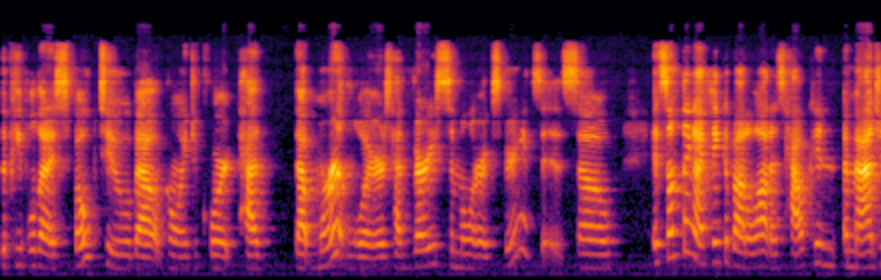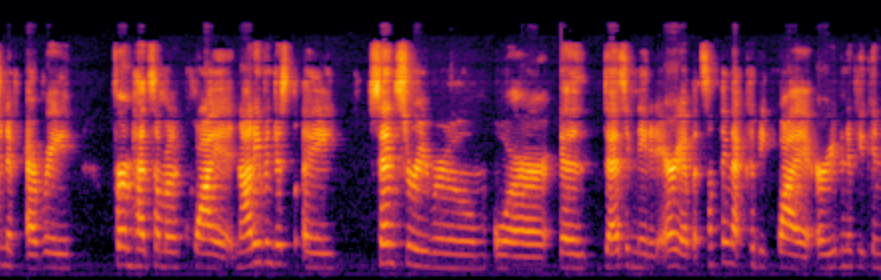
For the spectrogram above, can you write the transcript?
the people that I spoke to about going to court had that weren't lawyers had very similar experiences. So it's something I think about a lot. Is how can imagine if every firm had somewhere quiet, not even just a sensory room or a designated area, but something that could be quiet, or even if you can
